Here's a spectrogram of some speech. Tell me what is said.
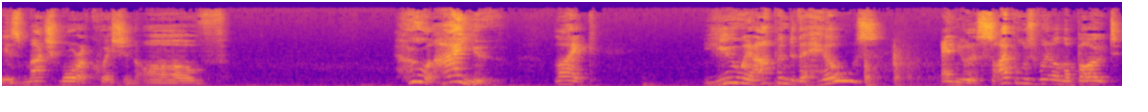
is much more a question of who are you? Like, you went up into the hills and your disciples went on the boat,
